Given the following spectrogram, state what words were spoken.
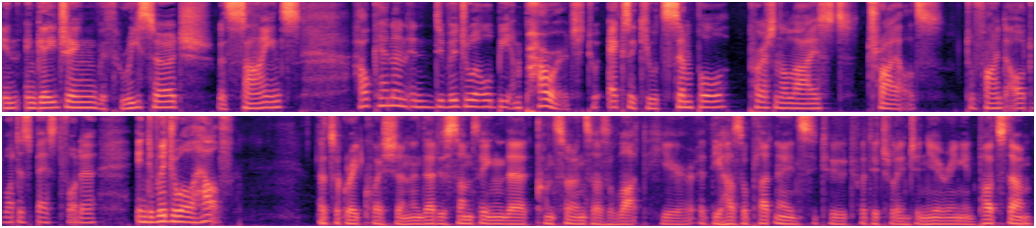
in engaging with research, with science. How can an individual be empowered to execute simple, personalized trials to find out what is best for the individual health? That's a great question, and that is something that concerns us a lot here at the Hasso-Plattner Institute for Digital Engineering in Potsdam,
